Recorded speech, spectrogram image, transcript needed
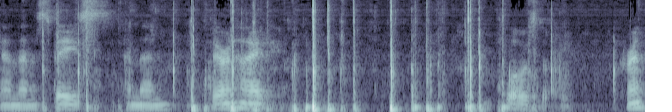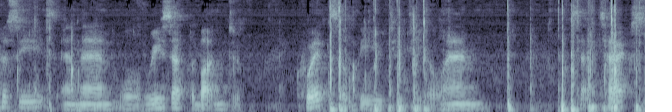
and then a space, and then Fahrenheit, close the parentheses, and then we'll reset the button to quit, so B-U-T-T-O-N, set text,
